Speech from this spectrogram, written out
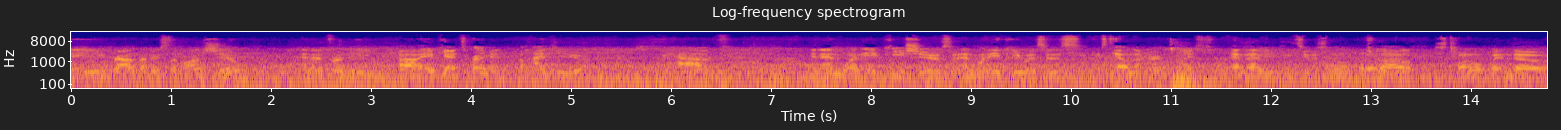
a brown leather slip-on shoe, and then for the uh, API tournament behind you, we have an N1 AP shoe. So N1 AP was his, his tail number. Nice. And then you can see this little, little really uh, cool. just tonal window.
